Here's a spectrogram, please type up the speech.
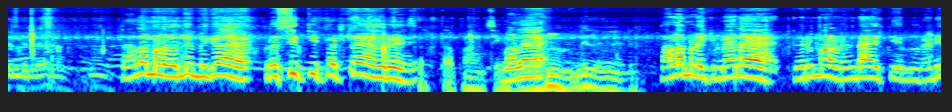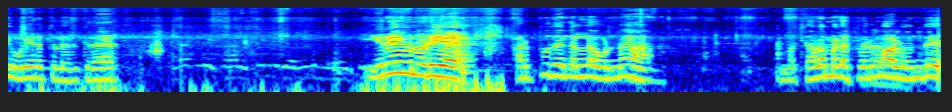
செந்தில்? தலைமலை வந்து மிக பிரசித்தி பெற்ற ஒரு மலை. தலைமலைக்கு மேலே பெருமாள் ரெண்டாயிரத்தி இருநூறு அடி உயரத்தில் இருக்கிறார். இறைவனுடைய அற்புதங்களில் ஒன்றா நம்ம தலைமலை பெருமாள் வந்து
